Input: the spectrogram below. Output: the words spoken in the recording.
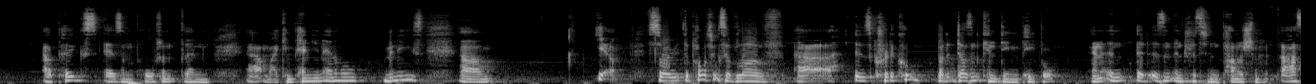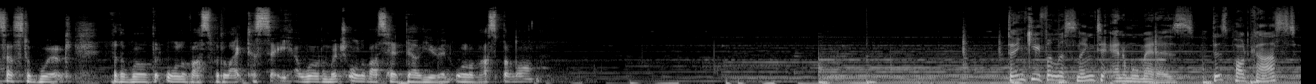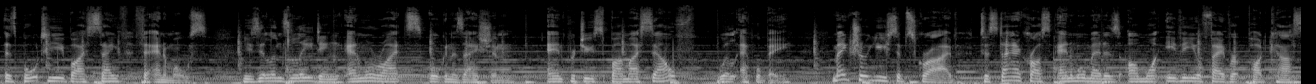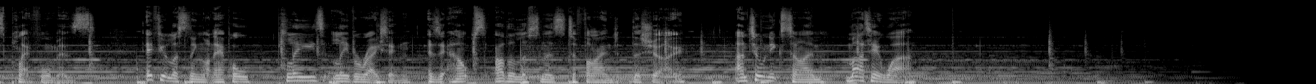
our pigs, as important than uh, my companion animal minis. Um, yeah, so the politics of love uh, is critical, but it doesn't condemn people. And it isn't interested in punishment. It asks us to work for the world that all of us would like to see a world in which all of us have value and all of us belong. Thank you for listening to Animal Matters. This podcast is brought to you by Safe for Animals, New Zealand's leading animal rights organisation, and produced by myself, Will Appleby. Make sure you subscribe to stay across Animal Matters on whatever your favourite podcast platform is. If you're listening on Apple, please leave a rating as it helps other listeners to find the show. Until next time, mā te wā.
